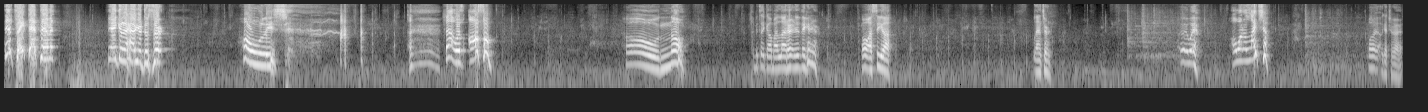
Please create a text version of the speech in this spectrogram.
yeah, take that, damn it! You ain't gonna have your dessert. Holy sh! that was awesome. Oh no! Let me take out my ladder. Anything in here? Oh, I see a lantern. Wait, wait. I want to light you. Oh, I got you. All right.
